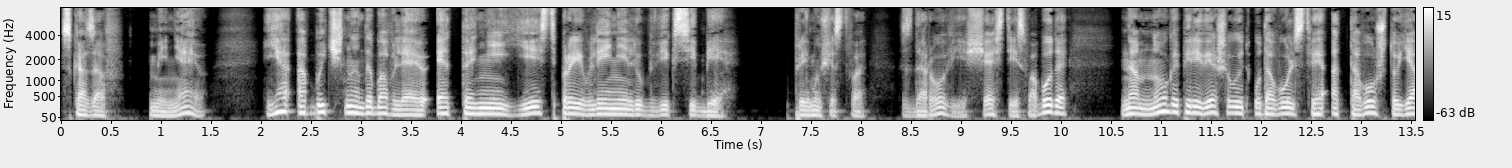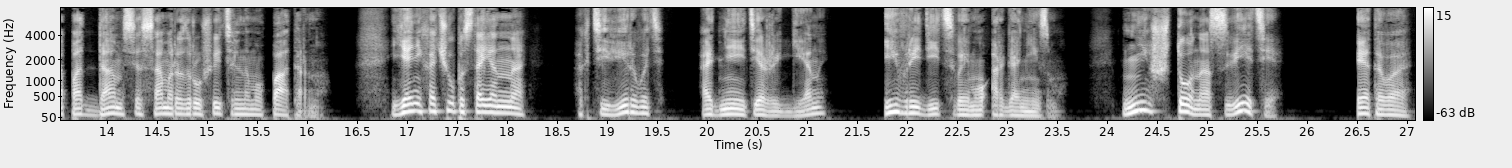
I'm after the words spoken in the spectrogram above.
Сказав «меняю», я обычно добавляю «это не есть проявление любви к себе». Преимущества здоровья, счастья и свободы намного перевешивают удовольствие от того, что я поддамся саморазрушительному паттерну. Я не хочу постоянно активировать одни и те же гены, и вредить своему организму. Ничто на свете этого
